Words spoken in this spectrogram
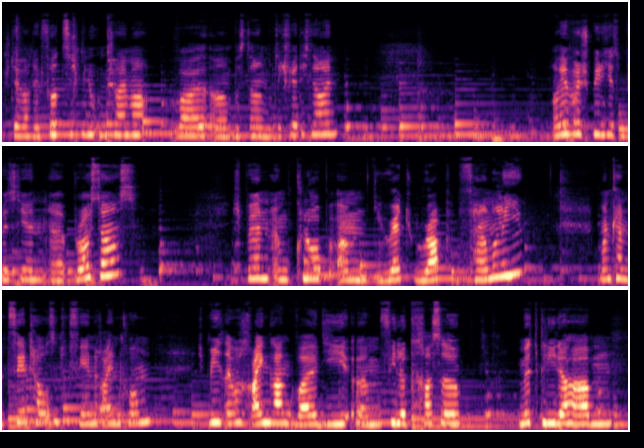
Ich stelle einfach den 40 Minuten Timer, weil ähm, bis dann muss ich fertig sein. Auf jeden Fall spiele ich jetzt ein bisschen äh, Brawl Stars. Ich bin im Club ähm, die Red Rub Family. Man kann mit 10.000 Trophäen reinkommen. Ich bin jetzt einfach reingegangen, weil die ähm, viele krasse Mitglieder haben.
